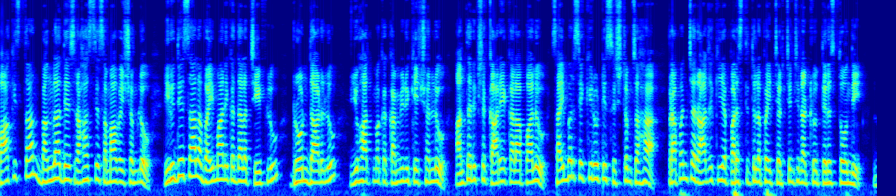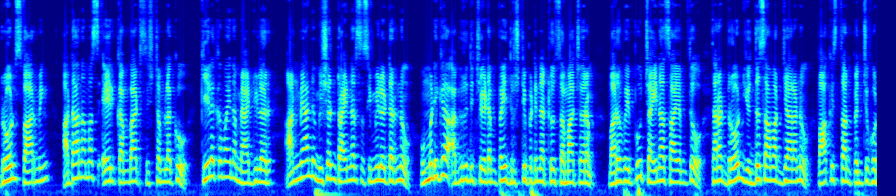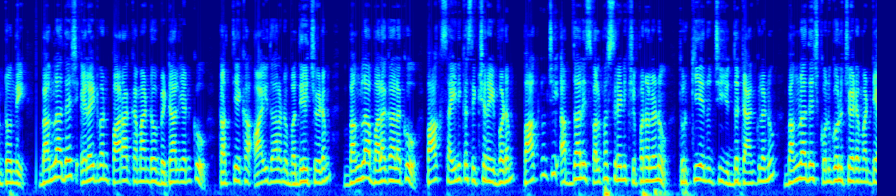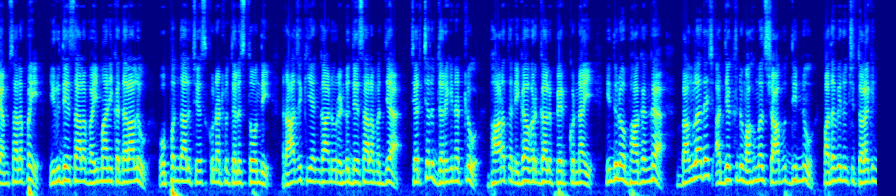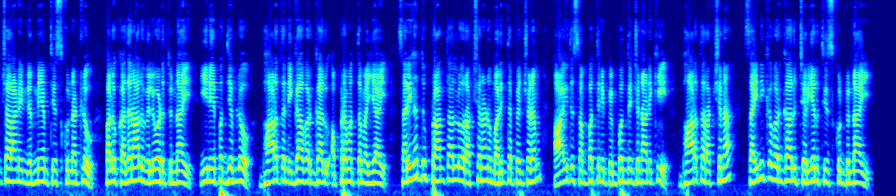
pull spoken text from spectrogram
పాకిస్తాన్ బంగ్లాదేశ్ రహస్య సమావేశంలో ఇరు దేశాల వైమానిక దళ చీఫ్లు డ్రోన్ దాడులు వ్యూహాత్మక కమ్యూనికేషన్లు అంతరిక్ష కార్యకలాపాలు సైబర్ సెక్యూరిటీ సిస్టమ్ సహా ప్రపంచ రాజకీయ పరిస్థితులపై చర్చించినట్లు తెలుస్తోంది. Drone swarming autonomous air combat సిస్టమ్లకు కీలకమైన మాడ్యులర్ అన్మ్యాన్డ్ మిషన్ ట్రైనర్స్ సిమ్యులేటర్ను ఉమ్మడిగా అభివృద్ధి చేయడంపై దృష్టి పెట్టినట్లు సమాచారం. మరోవైపు చైనా సాయంతో తన డ్రోన్ యుద్ధ సామర్థ్యాలను Pakistan పెంచుకుంటోంది. Bangladesh elite one para commando బెటాలియన్కు ప్రత్యేక ఆయుధాలను బదిలీ చేయడం బంగ్లా బలగాలకు పాక్ సైనిక శిక్షణ ఇవ్వడం పాక్ నుంచి అబ్దాలి స్వల్ప శ్రేణి క్షిపణులను తుర్కియే నుంచి యుద్ధ ట్యాంకులను బంగ్లాదేశ్ కొనుగోలు చేయడం వంటి అంశాలపై ఇరు దేశాల వైమానిక దళాలు ఒప్పందాలు చేసుకున్నట్లు తెలుస్తోంది. రాజకీయంగానూ రెండు దేశాల మధ్య చర్చలు జరిగినట్లు భారత నిఘా వర్గాలు పేర్కొన్నాయి. ఇందులో భాగంగా బంగ్లాదేశ్ అధ్యక్షుడు మహమ్మద్ షాబుద్దీన్ను పదవి నుంచి తొలగించాలని నిర్ణయం తీసుకున్నట్లు పలు కథనాలు వెలువడుతున్నాయి. ఈ నేపథ్యంలో భారత నిఘా వర్గాలు అప్రమత్తమయ్యాయి. సరిహద్దు ప్రాంతాల్లో రక్షణను మరింత పెంచడం ఆయుధ సంపత్తిని పెంపొందించడానికి భారత రక్షణ సైనిక వర్గాలు చర్యలు తీసుకుంటున్నాయి.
